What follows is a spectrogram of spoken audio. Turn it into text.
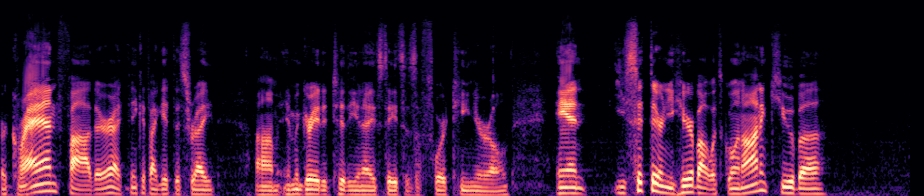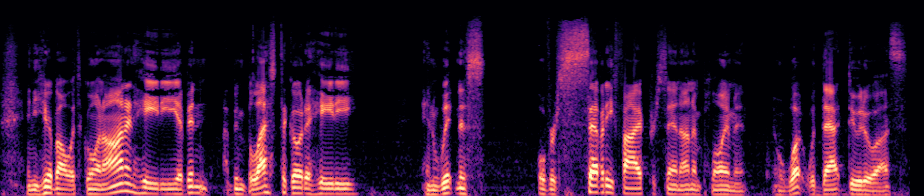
Her grandfather, I think, if I get this right, um, immigrated to the United States as a 14 year old. And you sit there and you hear about what's going on in Cuba, and you hear about what's going on in Haiti. I've been, I've been blessed to go to Haiti and witness over 75% unemployment. And what would that do to us?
